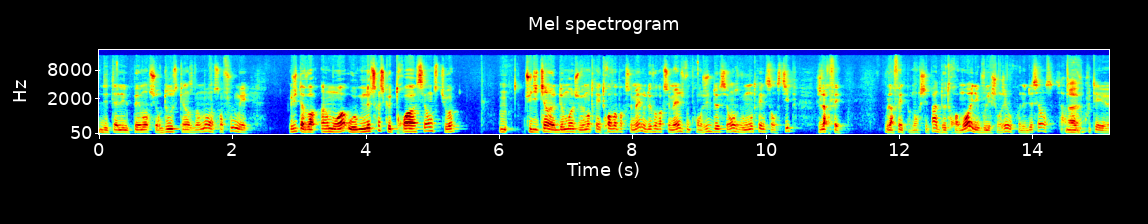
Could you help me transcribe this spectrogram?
d'étaler le paiement sur 12, 15, 20 mois, on s'en fout, mais juste avoir un mois, ou ne serait-ce que trois séances, tu vois. Mm. Tu dis, tiens, deux mois, je vais m'entraîner trois fois par semaine, ou deux fois par semaine, je vous prends juste deux séances, vous montrez une séance type, je la refais. Vous la refaites pendant, je sais pas, deux, trois mois, et dès que vous les changez, vous prenez deux séances. Ça va pas vous coûter euh,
